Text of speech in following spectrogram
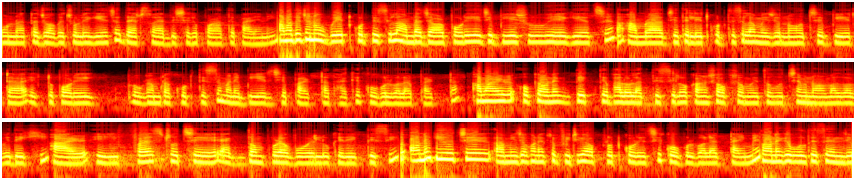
অন্য একটা জবে চলে গিয়েছে দ্যাটস আর দিশাকে পড়াতে পারেনি। আমাদের জন্য ওয়েট করতেছিল, আমরা যাওয়ার পরে এই যে বিয়ে শুরু হয়ে গিয়েছে, আমরা যেতে লেট করতেছিলাম, এই জন্য হচ্ছে বিয়েটা একটু পরে প্রোগ্রামটা করতেছে মানে বিয়ের যে পার্টটা থাকে, কোগলওয়ালার পার্টটা আমার ওকে অনেক দেখতে ভালো লাগতেছিল, কারণ সব সময় তো হচ্ছে আমি নর্মাল ভাবে দেখি। আর এই ফার্স্ট হচ্ছে একদম পুরা বউয়ের লুকে দেখতেছি। অনেকেই হচ্ছে, আমি যখন একটা ভিডিও আপলোড করেছি কোগলওয়ালার টাইমে অনেকে বলতেছেন যে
